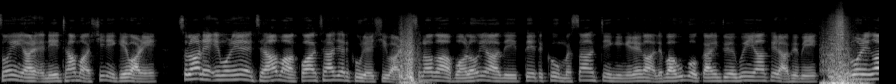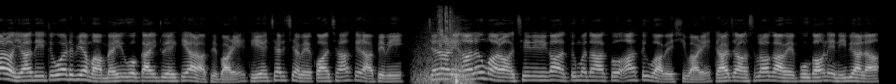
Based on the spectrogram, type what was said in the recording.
စွန့်ရင်ရတဲ့အနေအထားမှာရှိနေခဲ့ပါတယ်။ ဆလော့နဲ့အေမိုရင်ရဲ့ကြားမှာကွာခြားချက်တစ်ခုလည်းရှိပါတယ်။ဆလော့ကဘောလုံးရာသီတစ်တစ်ခုမစတင်ခင်ကတည်းကလီဗာပူးကိုကင်တွယ်ခွင့်ရခဲ့တာဖြစ်ပြီးအေမိုရင်ကတော့ရာသီတစ်ဝက်တစ်ပြက်မှာမန်ယူကိုကင်တွယ်ခဲ့ရတာဖြစ်ပါတယ်။ဒီအချက်တစ်ချက်ပဲကွာခြားခဲ့တာဖြစ်ပြီးဂျန်နာရီအားလုံးမှာတော့အခြေအနေတွေကသူမသားကိုအားသူပါပဲရှိပါတယ်။ဒါကြောင့်ဆလော့ကပဲပိုကောင်းတဲ့နီးပြလား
